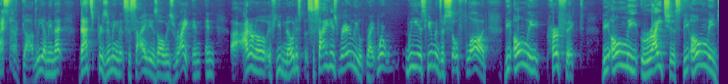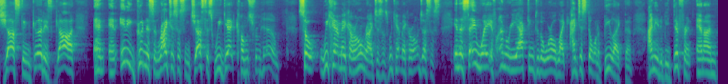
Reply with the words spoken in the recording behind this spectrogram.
that's not godly. I mean, that, that's presuming that society is always right. And, and uh, I don't know if you've noticed, but society is rarely right. We're, we as humans are so flawed. The only perfect, the only righteous, the only just and good is God. And, and any goodness and righteousness and justice we get comes from Him. So we can't make our own righteousness. We can't make our own justice. In the same way, if I'm reacting to the world like I just don't want to be like them, I need to be different, and I'm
